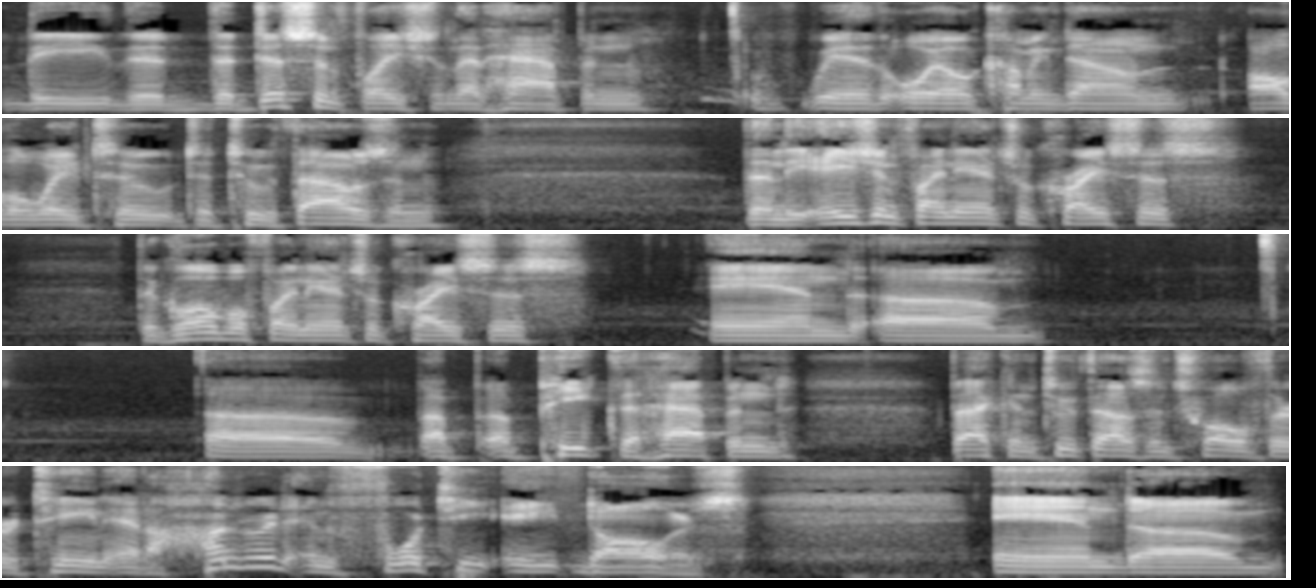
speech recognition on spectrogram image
the, the, the disinflation that happened with oil coming down all the way to, to 2000 then the Asian financial crisis, the global financial crisis, and um, uh, a, a, peak that happened back in 2012 13 at $148. And, um,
